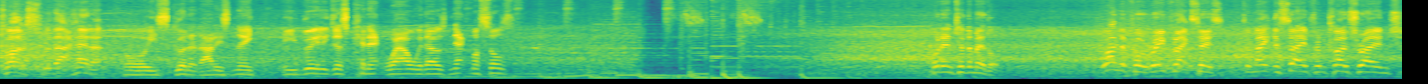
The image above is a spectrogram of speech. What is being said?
close with that header. Oh, he's good at that, isn't he? He really does connect well with those neck muscles. Put into the middle. Wonderful reflexes to make the save from close range.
